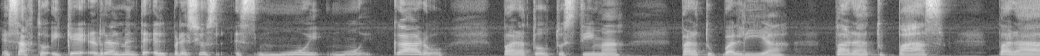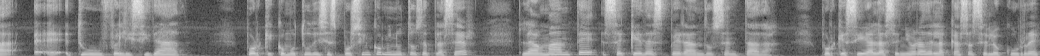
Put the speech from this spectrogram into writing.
Exacto, y que realmente el precio es, muy, muy caro para tu autoestima, para tu valía, para tu paz, para eh, tu felicidad. Porque como tú dices, por cinco minutos de placer, la amante se queda esperando sentada. Porque si a la señora de la casa se le ocurre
